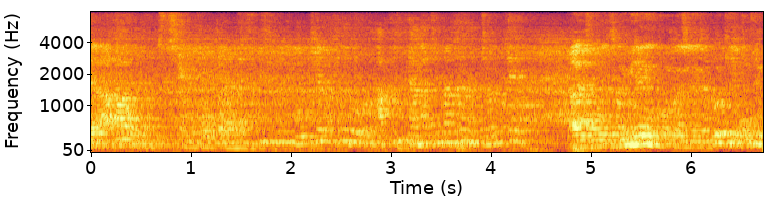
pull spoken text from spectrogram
아하고 박수 치면 무섭다고 아픈 당하지만은 저렇게 아, 저 정민영이 보면은 골키 엄청.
